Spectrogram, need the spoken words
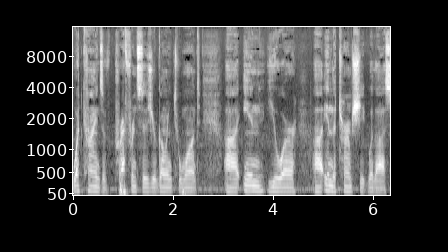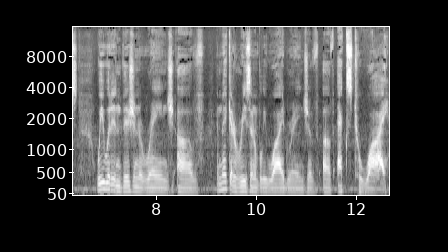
what kinds of preferences you're going to want uh, in your uh, in the term sheet with us, we would envision a range of and make it a reasonably wide range of, of X to Y.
